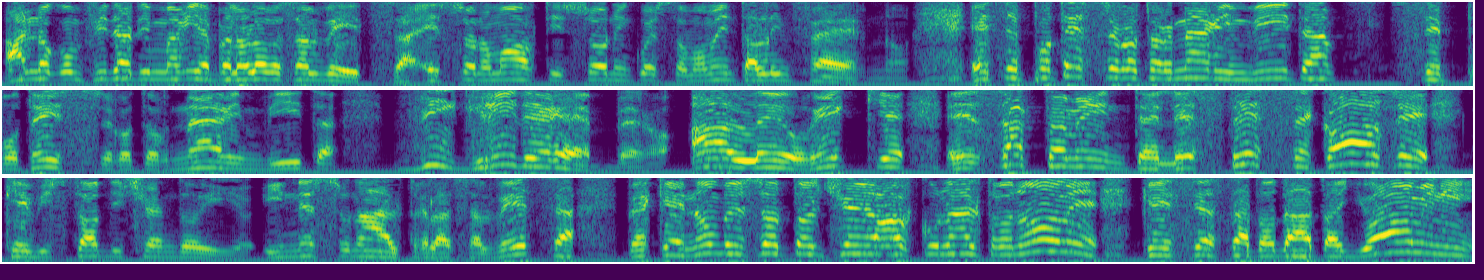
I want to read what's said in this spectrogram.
hanno confidato in Maria per la loro salvezza e sono morti sono in questo momento all'inferno e se potessero tornare in vita, se potessero tornare in vita, vi griderebbero alle orecchie esattamente le stesse cose che vi sto dicendo io. In nessun'altra è la salvezza perché non vi sotto il cielo alcun altro nome che sia stato dato agli uomini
